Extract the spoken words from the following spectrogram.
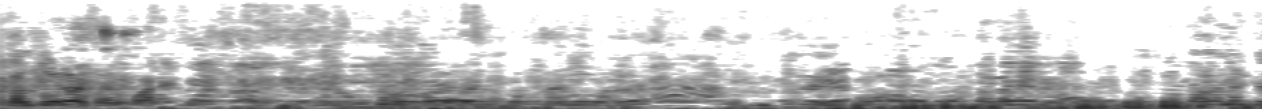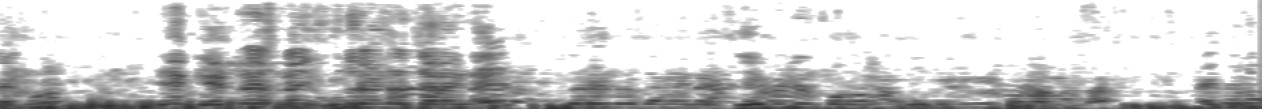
कल दो रहा सर एक एंट्रेंस नहीं उधर एंट्रेंस जाना ही नहीं उधर एंट्रेंस जाना ही नहीं ये बिल्डिंग फोड़ना वो बिल्डिंग भी फोड़ना सर ऐसे ना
